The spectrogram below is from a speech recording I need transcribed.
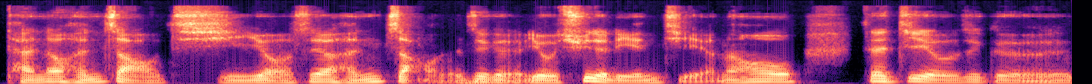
谈到很早期哦，是要很早的这个有趣的连接，然后再借由这个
